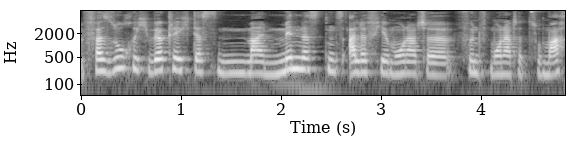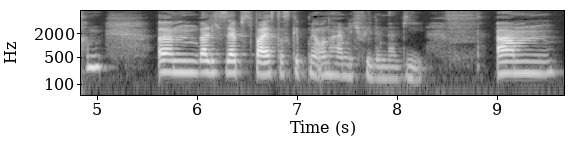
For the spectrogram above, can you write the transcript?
versuche ich wirklich, das mal mindestens alle vier Monate, fünf Monate zu machen, ähm, weil ich selbst weiß, das gibt mir unheimlich viel Energie. Ähm,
